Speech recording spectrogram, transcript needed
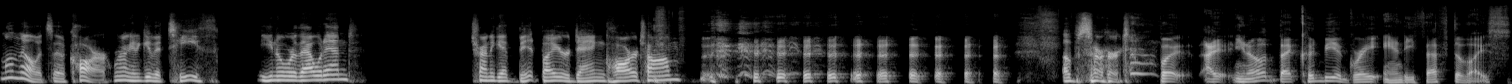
Well, no, it's a car. We're not going to give it teeth. You know where that would end? Trying to get bit by your dang car, Tom? Absurd. but I, you know, that could be a great anti theft device.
